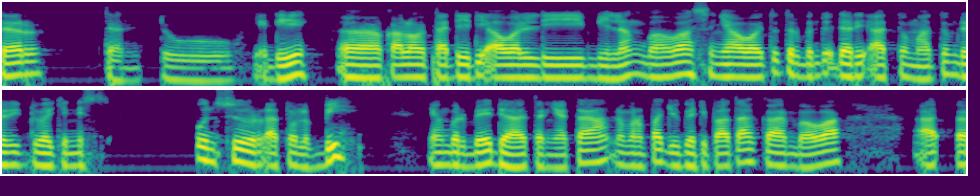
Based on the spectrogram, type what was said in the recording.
tertentu. Jadi, e, kalau tadi di awal dibilang bahwa senyawa itu terbentuk dari atom-atom dari dua jenis unsur atau lebih yang berbeda, ternyata nomor 4 juga dipatahkan bahwa e,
